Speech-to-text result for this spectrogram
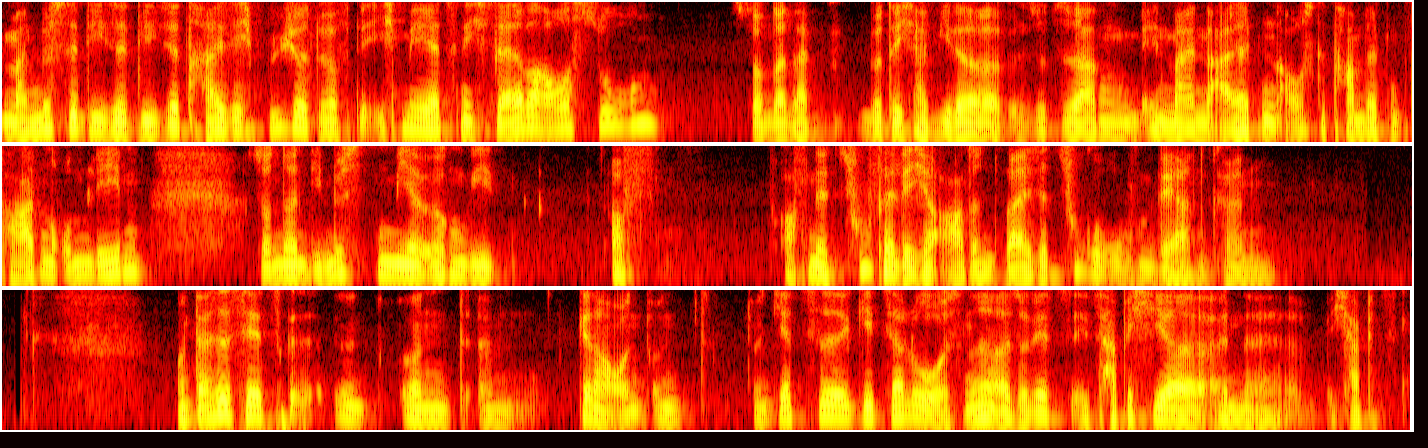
man müsste diese, diese 30 Bücher dürfte ich mir jetzt nicht selber raussuchen, sondern da würde ich ja wieder sozusagen in meinen alten, ausgetrampelten Pfaden rumleben, sondern die müssten mir irgendwie auf, auf eine zufällige Art und Weise zugerufen werden können. Und das ist jetzt, und, und ähm, genau, und, und und jetzt äh, geht's ja los. Ne? Also jetzt, jetzt habe ich hier, eine, ich habe jetzt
